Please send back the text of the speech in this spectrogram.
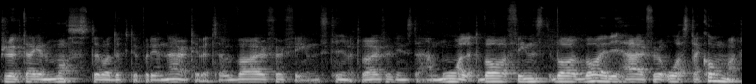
Produktägaren måste vara duktig på det narrativet. Så här, varför finns teamet? Varför finns det här målet? Vad, finns, vad, vad är vi här för att åstadkomma?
